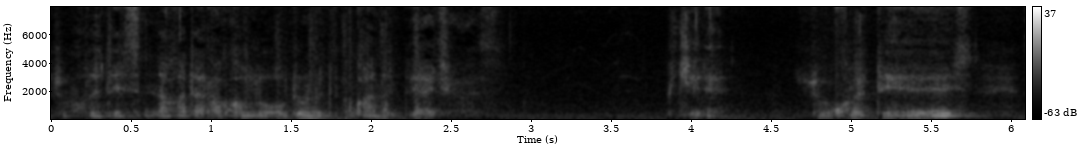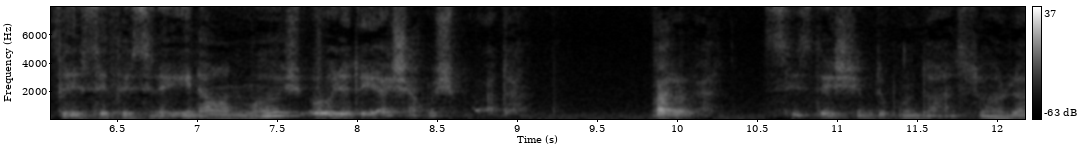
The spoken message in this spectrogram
Sokrates'in ne kadar akıllı olduğunu kanıtlayacağız. Bir kere Sokrates felsefesine inanmış, öyle de yaşamış bir adam. Karılar, siz de şimdi bundan sonra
